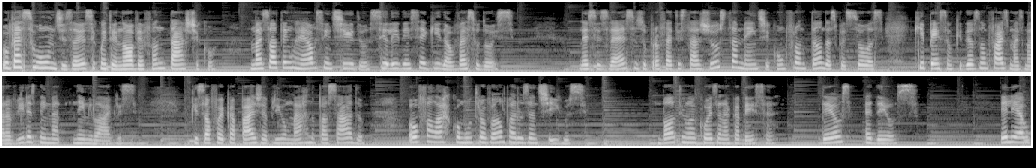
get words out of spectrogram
O verso 1 de Isaías 59 é fantástico, mas só tem um real sentido se lido em seguida ao verso 2. Nesses versos, o profeta está justamente confrontando as pessoas que pensam que Deus não faz mais maravilhas nem, nem milagres, que só foi capaz de abrir o mar no passado ou falar como um trovão para os antigos. Botem uma coisa na cabeça: Deus é Deus. Ele é o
